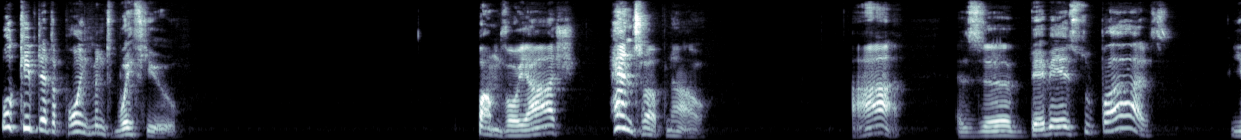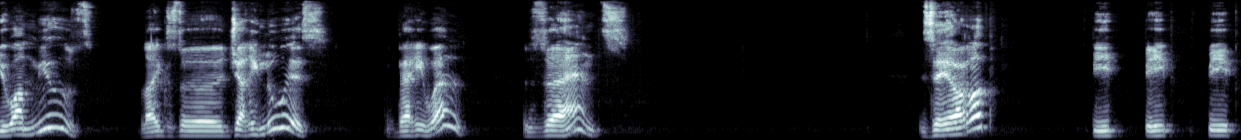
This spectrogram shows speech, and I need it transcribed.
We'll keep that appointment with you. Bomb Voyage. Hands up now. Ah, the bébé soupars. You amuse, like the Jerry Lewis. Very well. The hands. They are up. Beep, beep, beep.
